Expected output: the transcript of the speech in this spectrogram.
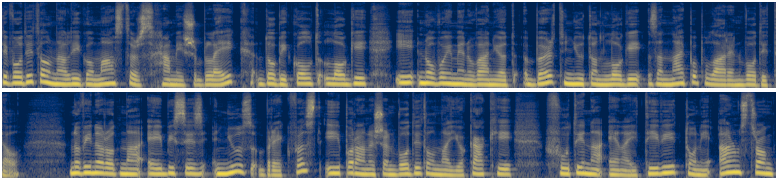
и водител на Лиго Мастерс Хамиш Блейк доби Голд Логи и новоименуваниот Берт Ньютон Логи за најпопуларен водител. Новинарот на ABC's News Breakfast и поранешен водител на Йокаки Фути на NITV Тони Армстронг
